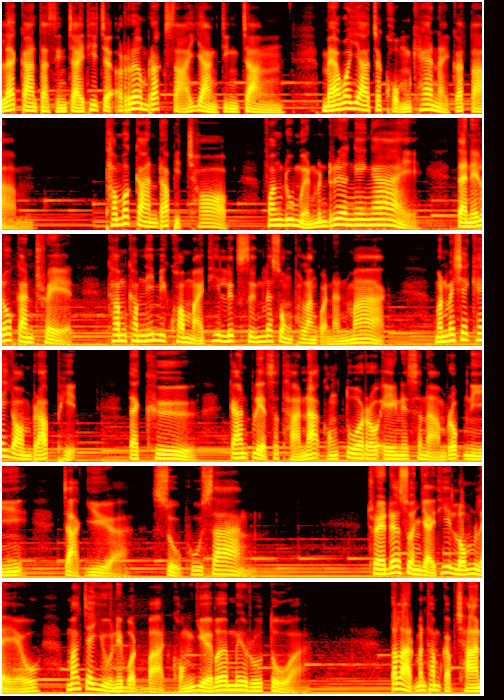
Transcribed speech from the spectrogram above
และการตัดสินใจที่จะเริ่มรักษาอย่างจริงจัง แม้ว่ายาจะขมแค่ไหนก็ตามคำว่าการรับผิดชอบ ฟังดูเหมือนมันเรื่องง่าย ๆ แต่ในโลกการเทรดคำคำนี้มีความหมายที่ลึกซึ้งและทรงพลังกว่านั้นมาก มันไม่ใช่แค่ยอมรับผิด แต่คือ การเปลี่ยนสถานะของตัวเราเองในสนามรบนี้ จากเหยื่อสู่ผู้สร้าง เทรดเดอร์ส่วนใหญ่ที่ล้มเหลว มักจะอยู่ในบทบาทของเหยื่อเบอร์ไม่รู้ตัว ตลาดมันทำกับฉัน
